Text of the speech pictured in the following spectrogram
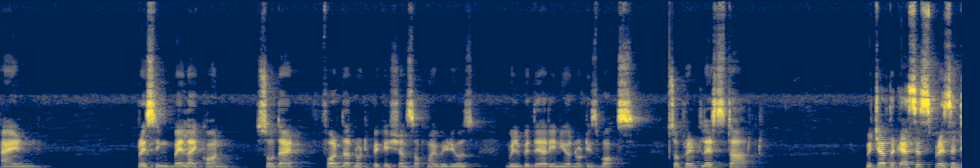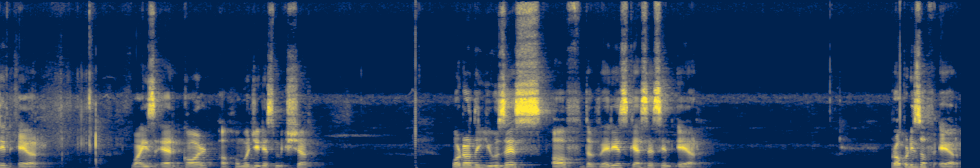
and pressing bell icon so that further notifications of my videos will be there in your notice box. So friends let's start. Which are the gases present in air? Why is air called a homogeneous mixture what are the uses of the various gases in air? Properties of air.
